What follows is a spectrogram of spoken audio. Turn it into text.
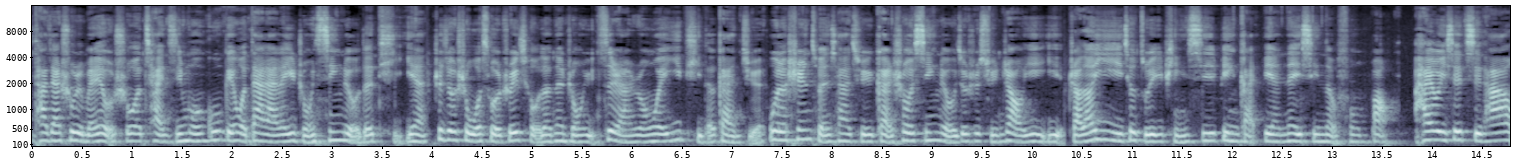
她在书里面有说，采集蘑菇给我带来了一种心流的体验，这就是我所追求的那种与自然融为一体的感觉。为了生生存下去，感。受心流就是寻找意义，找到意义就足以平息并改变内心的风暴。还有一些其他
